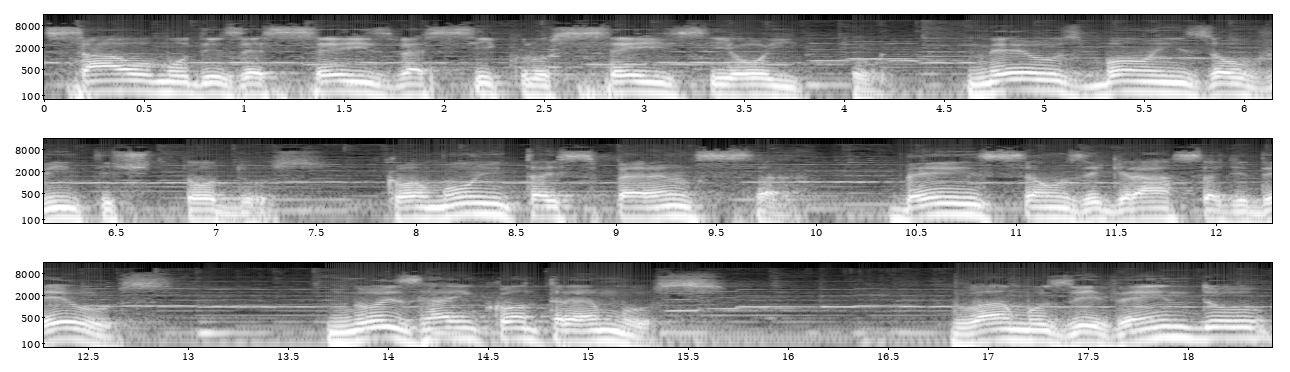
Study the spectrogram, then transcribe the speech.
Salmo 16, versículos 6 e 8. Meus bons ouvintes todos, com muita esperança, bênçãos e graça de Deus, nos reencontramos vamos vivendo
